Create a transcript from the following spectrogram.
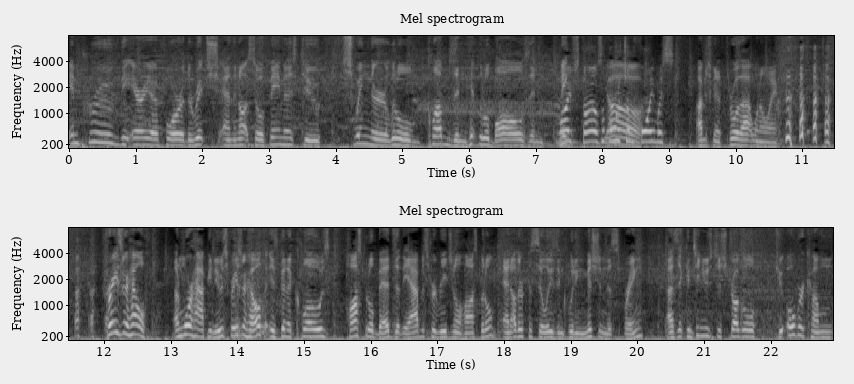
improve the area for the rich and the not so famous to swing their little clubs and hit little balls and make- Lifestyles of the rich and Oh. famous. I'm just going to throw that one away. Fraser Health. On more happy news, Fraser Health is going to close hospital beds at the Abbotsford Regional Hospital and other facilities, including Mission, this spring, as it continues to struggle to overcome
